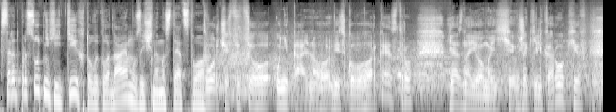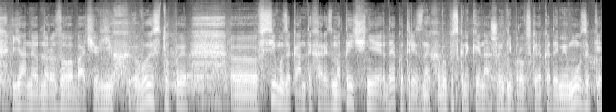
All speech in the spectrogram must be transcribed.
Серед присутніх і ті, хто викладає музичне мистецтво. Творчістю цього унікального військового оркестру я знайомий вже кілька років. Я неодноразово бачив їх виступи. Е, Всі музиканти харизматичні, декотрі з них випускники нашої Дніпровської академії музики,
